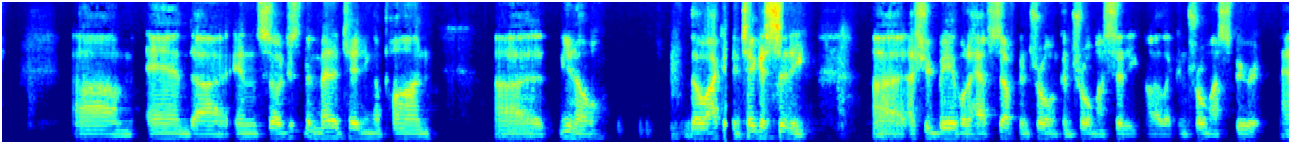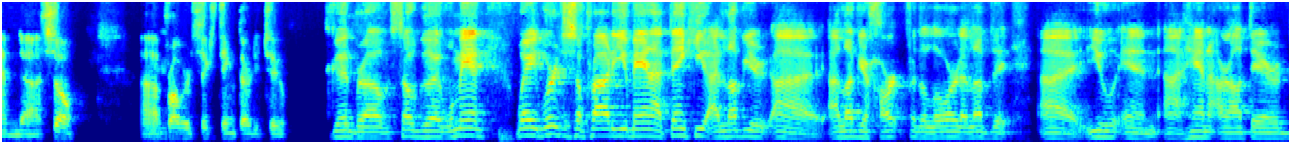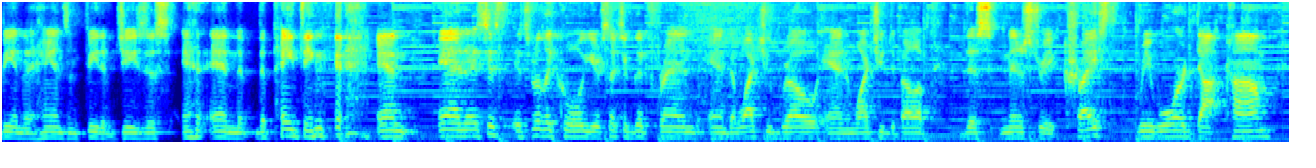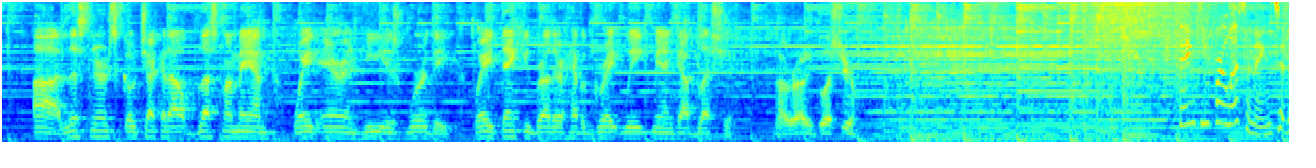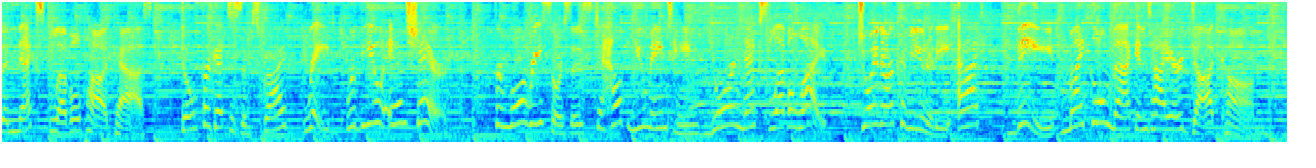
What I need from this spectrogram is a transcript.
Um, and uh, and so just been meditating upon uh, you know though i could take a city uh, i should be able to have self-control and control my city uh, like control my spirit. And uh, so uh, proverbs 16 32 Good, bro. So good. Well, man, Wade, we're just so proud of you, man. I thank you. I love your, uh, I love your heart for the Lord. I love that uh, you and uh, Hannah are out there being the hands and feet of Jesus and, and the, the painting, and and it's just it's really cool. You're such a good friend, and to watch you grow and watch you develop this ministry. ChristReward.com. Uh, listeners, go check it out. Bless my man, Wade Aaron. He is worthy. Wade, thank you, brother. Have a great week, man. God bless you. All righty. Bless you. Thank you for listening to the Next Level Podcast. Don't forget to subscribe, rate, review, and share. For more resources to help you maintain your next level life, join our community at themichaelmcintyre.com.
